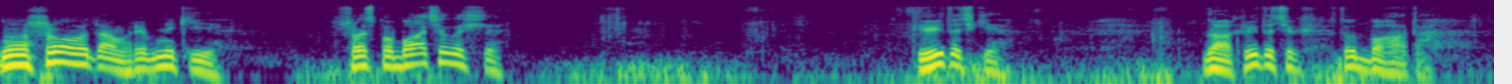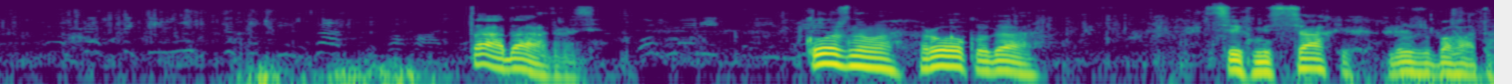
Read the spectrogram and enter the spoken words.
Ну а що ви там, грибники? Щось побачили ще? Квіточки? Так, да, квіточок тут багато. Так, да, друзі. Кожного року, да. В цих місцях їх дуже багато.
